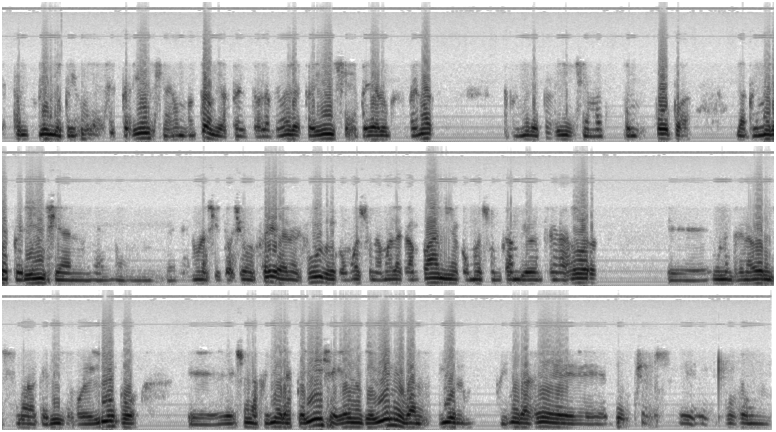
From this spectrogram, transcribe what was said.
están viendo primeras experiencias en un montón de aspectos. La primera experiencia en pelear un campeonato, la primera experiencia en Copa, la primera experiencia en, una situación fea en el fútbol, como es una mala campaña, como es un cambio de entrenador, un entrenador encima querido por el grupo. es una primera experiencia y el año que viene van a vivir primera vez muchos, un,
